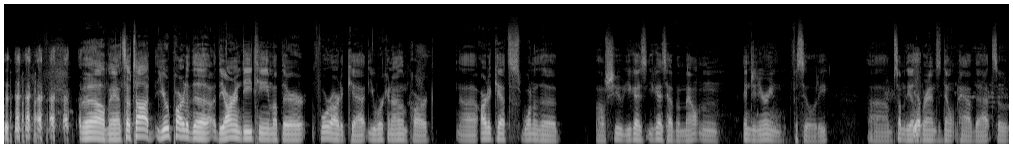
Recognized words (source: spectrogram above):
oh man! So Todd, you're part of the the R and D team up there for Arctic Cat. You work in Island Park. Uh, Arctic Cat's one of the. Oh shoot! You guys you guys have a mountain engineering facility. Um, some of the other Yep. brands don't have that, so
